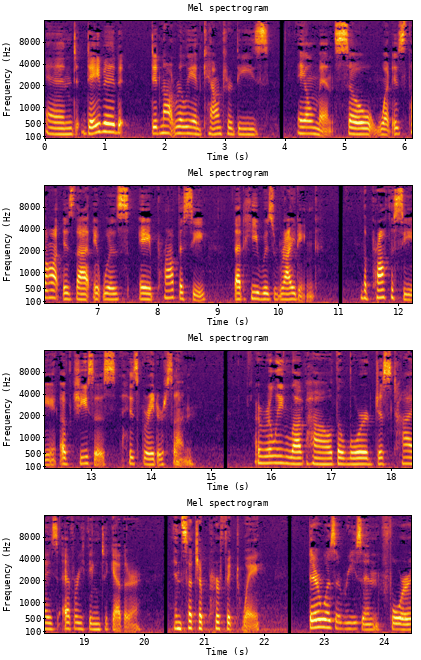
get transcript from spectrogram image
And David did not really encounter these ailments. So, what is thought is that it was a prophecy that he was writing the prophecy of Jesus, his greater son. I really love how the Lord just ties everything together in such a perfect way. There was a reason for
